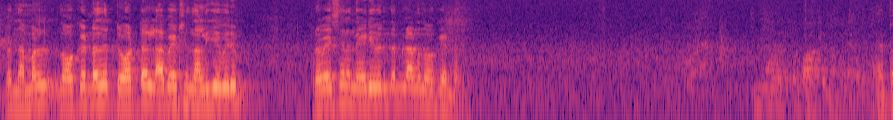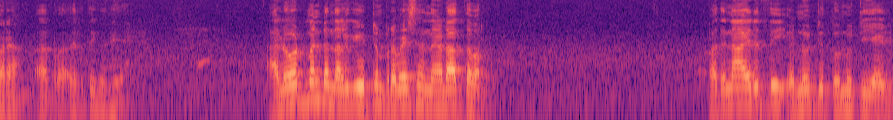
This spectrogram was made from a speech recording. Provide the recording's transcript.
അപ്പം നമ്മൾ നോക്കേണ്ടത് ടോട്ടൽ അപേക്ഷ നൽകിയവരും പ്രവേശനം നേടിയവരും തമ്മിലാണ് നോക്കേണ്ടത്. പറയാം. അതിലത്തേക്ക് അലോട്ട്മെന്റ് നൽകിയിട്ടും പ്രവേശനം നേടാത്തവർ പതിനായിരത്തി എണ്ണൂറ്റി തൊണ്ണൂറ്റിയേഴ്.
